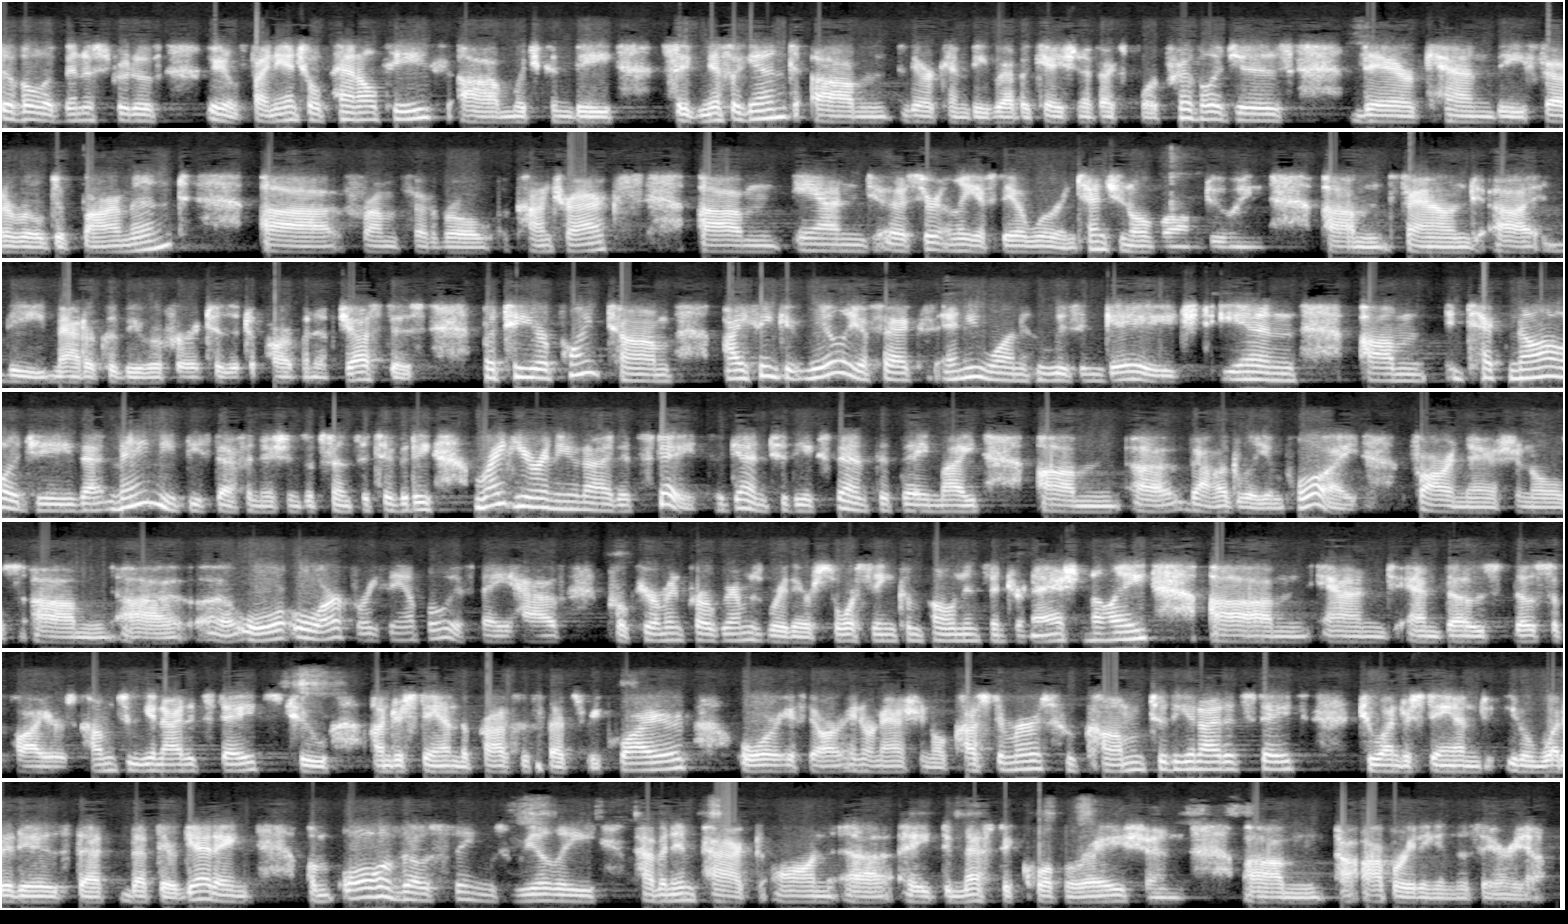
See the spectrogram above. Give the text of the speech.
civil, administrative, you know, financial penalties, um, which can be significant. Um, there can be revocation of export privileges. There can be federal debarment uh, from federal contracts. Um, and uh, certainly, if there were intentional wrongdoing um, found, uh, the matter could be referred to the Department of Justice. But to your point, Tom, I think it really affects anyone who is engaged in, um, technology that may meet these definitions of sensitivity right here in the United States. Again, to the extent that they might um, uh, validly employ foreign nationals, um, uh, or, or, for example, if they have procurement programs where they're sourcing components internationally, um, and and those those suppliers come to the United States to understand the process that's required, or if there are international customers who come to the United States to understand, you know, what it is that that they're getting, um, all of those things really have an impact on uh, a domestic corporation um, in this area.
